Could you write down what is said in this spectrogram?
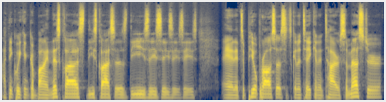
I think we can combine this class, these classes, these, these, these, these, these. And it's appeal process. It's going to take an entire semester.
